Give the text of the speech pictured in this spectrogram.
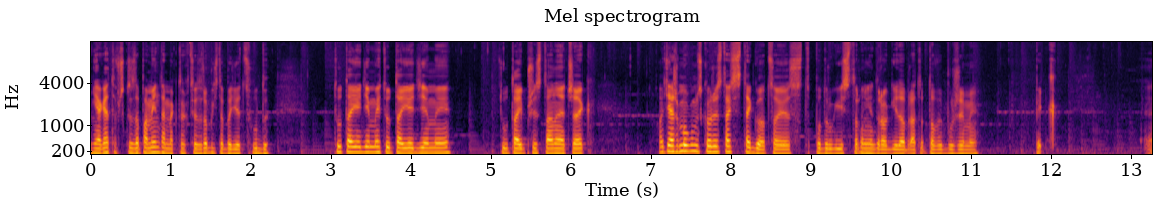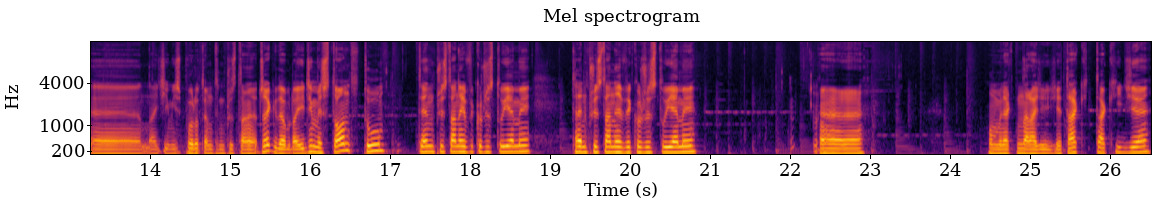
Jak ja to wszystko zapamiętam, jak to chcę zrobić, to będzie cud. Tutaj jedziemy, tutaj jedziemy, tutaj przystaneczek. Chociaż mógłbym skorzystać z tego, co jest po drugiej stronie drogi. Dobra, to to wyburzymy. Pyk. Eee, dajcie mi z powrotem ten przystaneczek. Dobra, jedziemy stąd, tu. Ten przystanek wykorzystujemy. Ten przystanek wykorzystujemy. Eee, moment, jak to na razie idzie. Tak, tak idzie.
